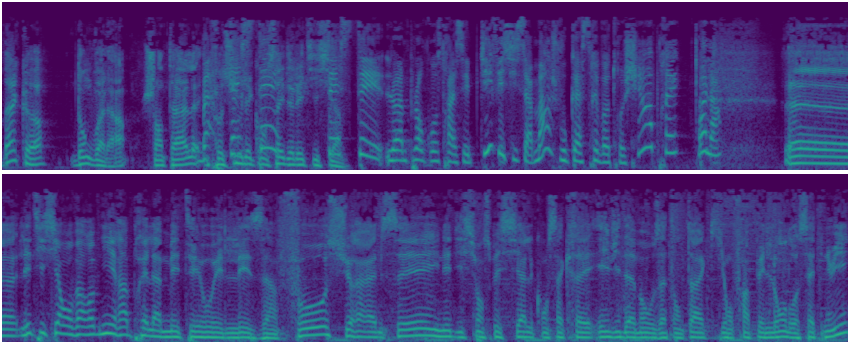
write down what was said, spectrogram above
D'accord. Donc voilà, Chantal, Bah, il faut suivre les testez, conseils de Laetitia. Testez l'implant contraceptif et si ça marche, vous castrez votre chien après. Voilà. Euh, Laetitia, on va revenir après la météo et les infos sur RMC, une édition spéciale consacrée évidemment aux attentats qui ont frappé Londres cette nuit.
